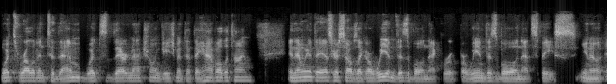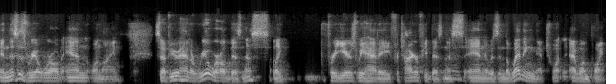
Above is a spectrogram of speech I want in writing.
What's relevant to them? What's their natural engagement that they have all the time? And then we have to ask ourselves like are we invisible in that group? Are we invisible in that space? You know and this is real world and online. So if you had a real world business like for years we had a photography business mm-hmm. and it was in the wedding niche at one point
